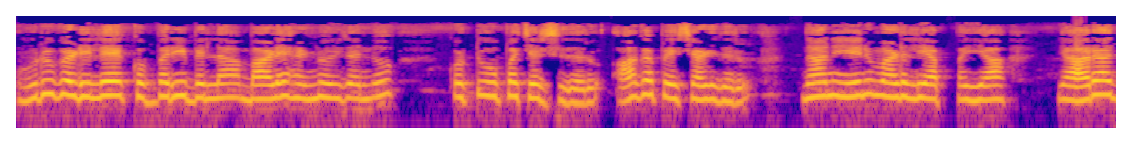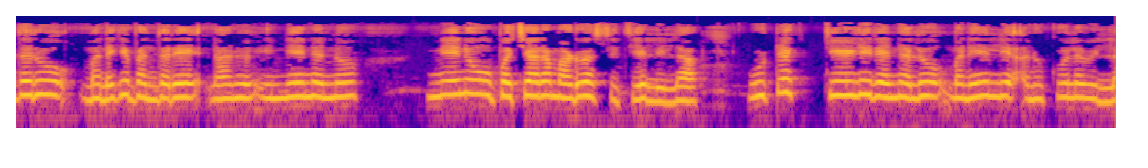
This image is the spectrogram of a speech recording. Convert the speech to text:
ಹುರುಗಡಿಲೆ, ಕೊಬ್ಬರಿ, ಬೆಲ್ಲ, ಬಾಳೆಹಣ್ಣು ಇದನ್ನು ಕೊಟ್ಟು ಉಪಚರಿಸಿದರು. ಆಗ ಪೇಚಾಡಿದರು. ನಾನು ಏನು ಮಾಡಲಿ ಅಪ್ಪಯ್ಯ? ಯಾರಾದರೂ ಮನೆಗೆ ಬಂದರೆ ನಾನು ಇನ್ನೇನನ್ನು, ಇನ್ನೇನು ಉಪಚಾರ ಮಾಡುವ ಸ್ಥಿತಿಯಲ್ಲಿಲ್ಲ. ಊಟ ಕೇಳಿರೆನ್ನಲು ಮನೆಯಲ್ಲಿ ಅನುಕೂಲವಿಲ್ಲ.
